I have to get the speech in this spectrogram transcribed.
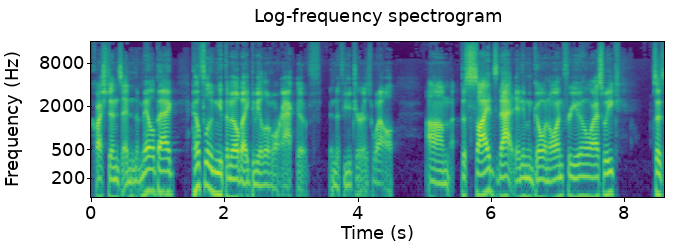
questions and the mailbag. Hopefully we can get the mailbag to be a little more active in the future as well. Um, besides that, anything going on for you in the last week? Since,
